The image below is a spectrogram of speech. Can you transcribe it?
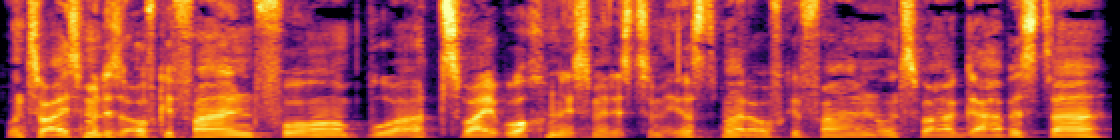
Und zwar ist mir das aufgefallen vor, boah, zwei Wochen ist mir das zum ersten Mal aufgefallen. Und zwar gab es da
